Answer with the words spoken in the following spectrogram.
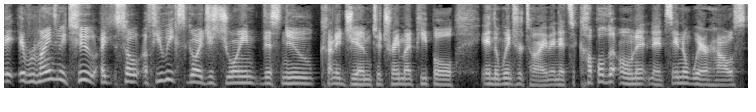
It, it reminds me too. I, so a few weeks ago I just joined this new kind of gym to train my people in the wintertime and it's a couple that own it and it's in a warehouse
